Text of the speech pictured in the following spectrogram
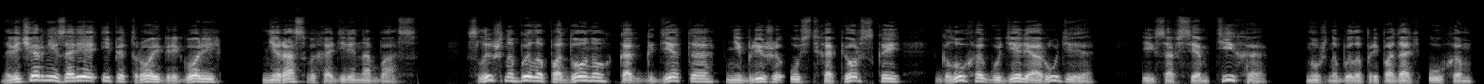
На вечерней заре и Петро, и Григорий не раз выходили на бас. Слышно было по дону, как где-то не ближе Усть-Хоперской глухо гудели орудия, и совсем тихо, нужно было припадать ухом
